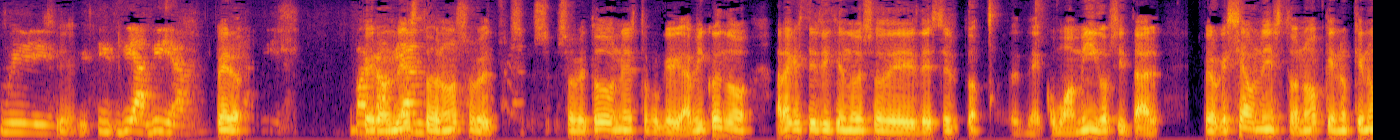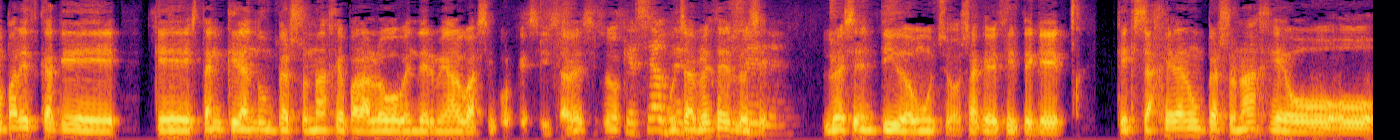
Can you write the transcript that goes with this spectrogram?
Muy Sí. y- y día a día. Pero, pero cambiando. honesto, ¿no? Sobre, sobre todo honesto, porque a mí cuando, ahora que estáis diciendo eso de, de ser de como amigos y tal, pero que sea honesto, ¿no? Que no, que no parezca que, que están creando un personaje para luego venderme algo así porque sí, ¿sabes? Eso Que sea muchas veces lo he, sí. lo he sentido mucho. O sea, que decirte que, que exageran un personaje o, o-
